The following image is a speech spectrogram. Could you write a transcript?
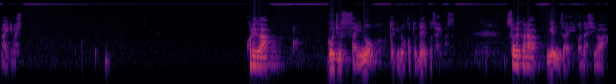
まいりました。これが50歳の時のことでございます。それから現在私は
